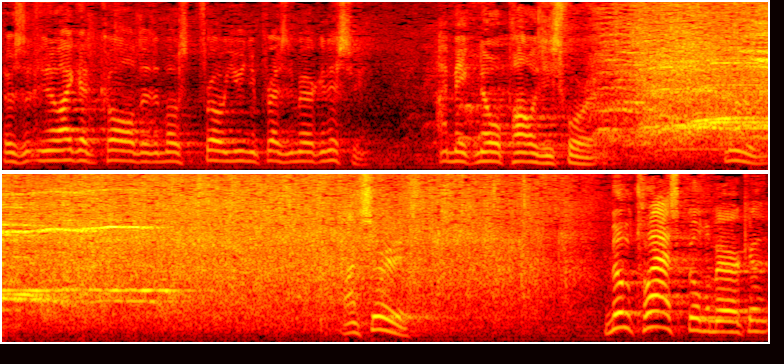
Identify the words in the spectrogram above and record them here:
There's, you know, I got called the most pro-union president in American history. I make no apologies for it. None. I'm serious. Middle class built America,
